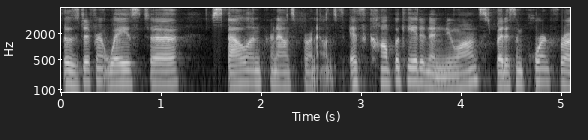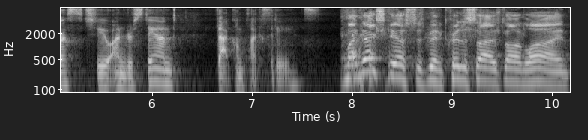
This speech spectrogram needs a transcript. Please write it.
Those different ways to spell and pronounce pronouns. It's complicated and nuanced, but it's important for us to understand that complexity. My next guest has been criticized online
